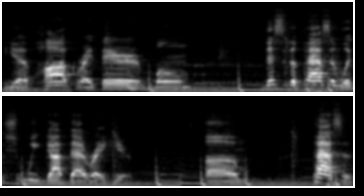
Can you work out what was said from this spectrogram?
you have Hawk right there. Boom. This is the passive, which we got that right here. Um, passive.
